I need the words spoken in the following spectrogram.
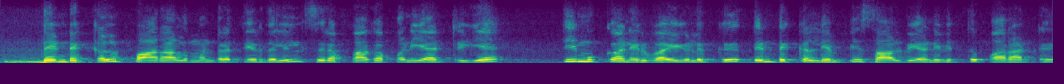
திண்டுக்கல் பாராளுமன்ற தேர்தலில் சிறப்பாக பணியாற்றிய திமுக நிர்வாகிகளுக்கு திண்டுக்கல் எம்பி சால்வி அணிவித்து பாராட்டு.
